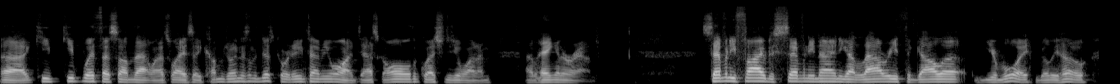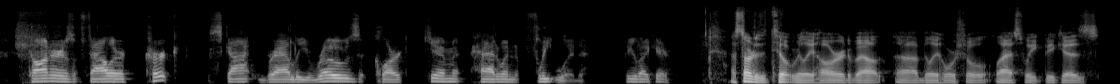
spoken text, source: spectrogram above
uh, keep keep with us on that one. That's why I say come join us on the Discord anytime you want. Ask all the questions you want. I'm I'm hanging around. 75 to 79, you got Lowry, Theegala, your boy, Billy Ho, Conners, Fowler, Kirk, Scott, Bradley, Rose, Clark, Kim, Hadwin, Fleetwood. Who do you like here? I started to tilt really hard about uh, Billy Horschel last week because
